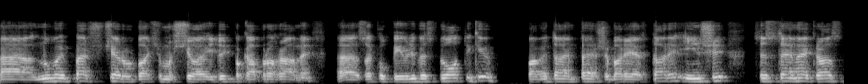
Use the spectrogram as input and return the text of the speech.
Е, ну, ми в першу чергу бачимо, що йдуть поки програми е, закупівлі безпілотників. Пам'ятаємо перші Баріахтари, інші системи якраз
